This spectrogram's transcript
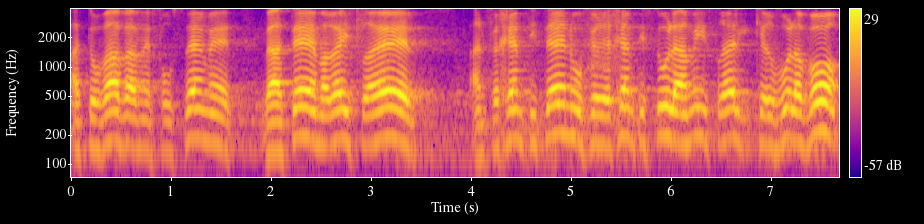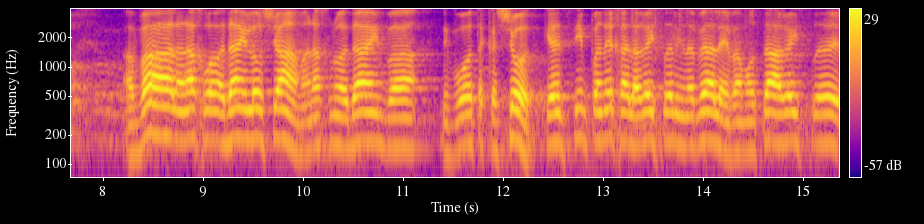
הטובה והמפורסמת ואתם ערי ישראל ענפיכם תיתנו ופריכם תישאו לעמי ישראל כי קרבו לבוא אבל אנחנו עדיין לא שם, אנחנו עדיין בנבואות הקשות, כן? שים פניך אל ערי ישראל ונבא עליהם, ואמרת ערי ישראל,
